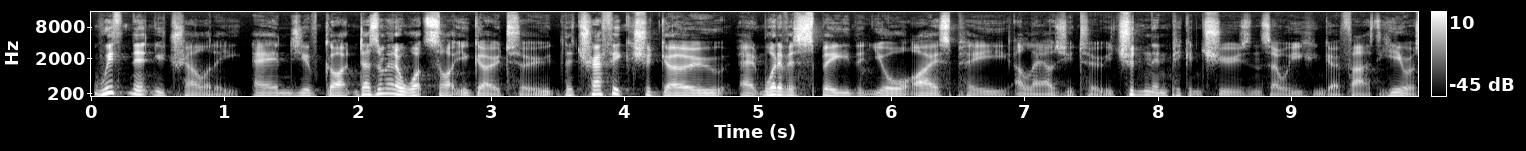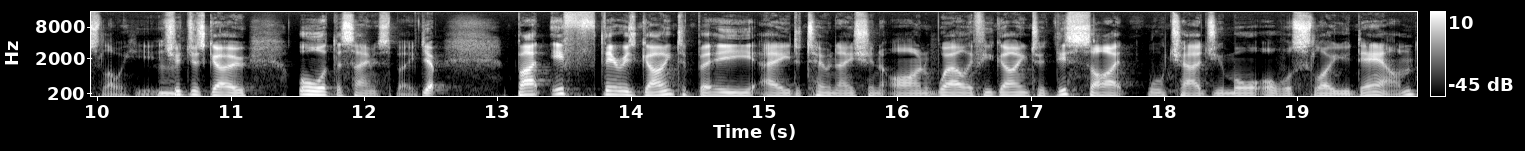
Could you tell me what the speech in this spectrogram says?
with net neutrality, and you've got doesn't matter what site you go to, the traffic should go at whatever speed that your ISP allows you to. It shouldn't then pick and choose and say, well, you can go faster here or slower here. It should just go all at the same speed. Yep. But if there is going to be a determination on, well, if you're going to this site, we'll charge you more or we'll slow you down,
